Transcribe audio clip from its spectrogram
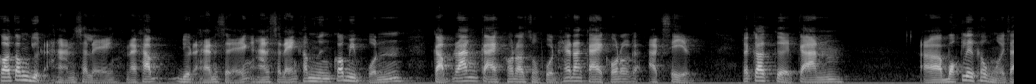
ก็ต้องหยุดอาหารแสลงนะครับหยุดอาหารแสลงอาหารแสลงคำหนึงก็มีผลกับร่างกายของเราส่งผลให้ร่างกายของเราอักเสบแล้วก็เกิดการบล็อกเลือดเข้าหัวใจ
